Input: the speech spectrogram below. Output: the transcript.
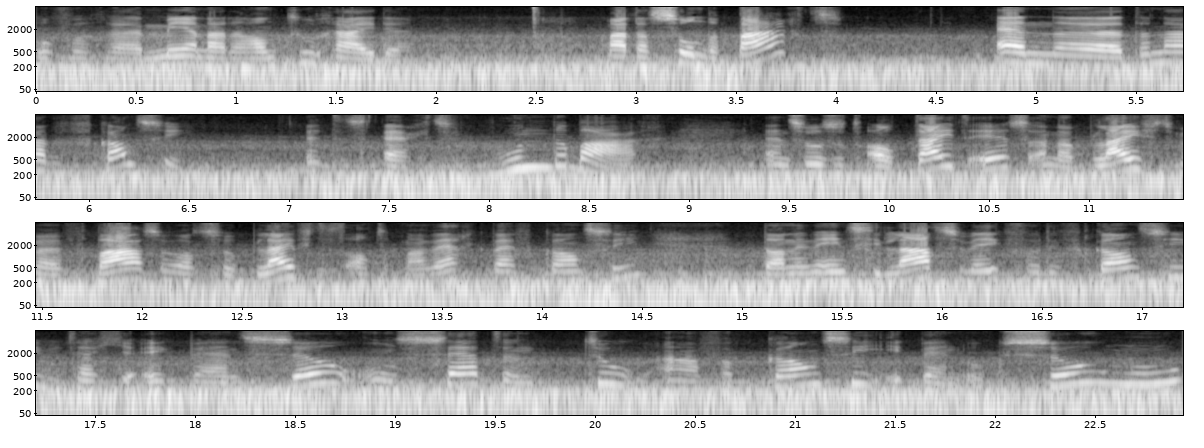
over uh, meer naar de hand toe rijden. Maar dat zonder paard. En uh, daarna ik vakantie. Het is echt wonderbaar. En zoals het altijd is, en dat blijft me verbazen, want zo blijft het altijd maar werk bij vakantie. Dan ineens die laatste week voor de vakantie, zeg je, ik ben zo ontzettend toe aan vakantie. Ik ben ook zo moe.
